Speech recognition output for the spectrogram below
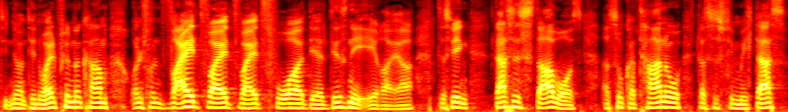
die, die, neuen Filme kamen und schon weit, weit, weit vor der Disney-Ära, ja. Deswegen, das ist Star Wars. Ahsoka Tano, das ist für mich das,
